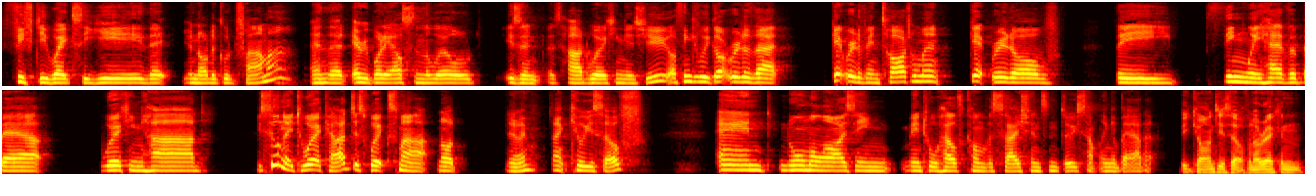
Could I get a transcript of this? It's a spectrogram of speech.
50 weeks a year, that you're not a good farmer and that everybody else in the world isn't as hardworking as you. I think if we got rid of that, get rid of entitlement, get rid of the thing we have about working hard. You still need to work hard, just work smart, not, you know, don't kill yourself. And normalizing mental health conversations and do something about it. Be kind to yourself. And I reckon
